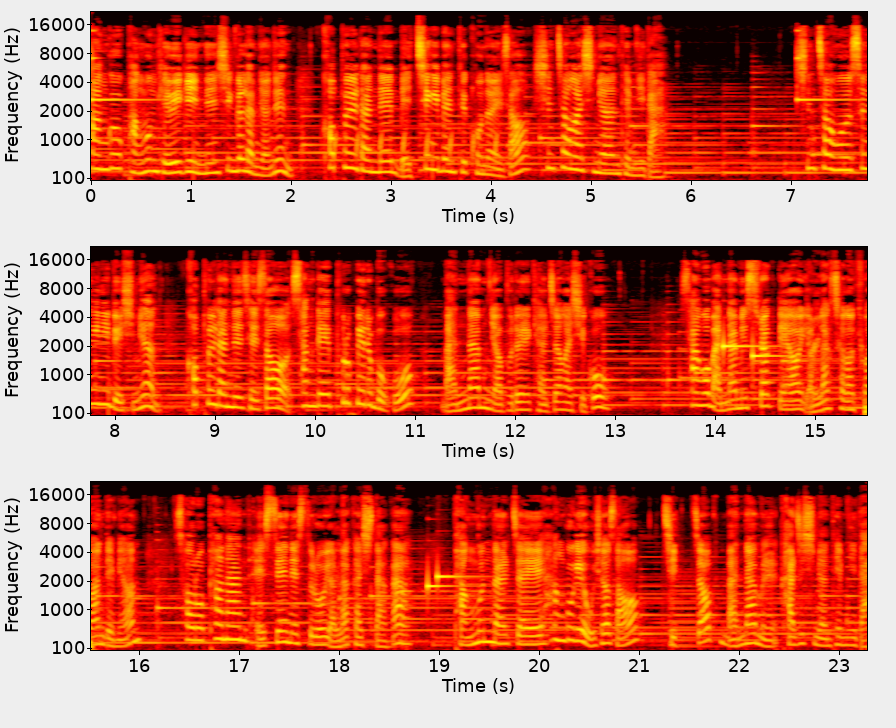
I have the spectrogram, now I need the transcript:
한국 방문 계획이 있는 싱글 남녀는 커플 단넷 매칭 이벤트 코너에서 신청하시면 됩니다. 신청 후 승인이 되시면 커플 단넷에서 상대 프로필을 보고 만남 여부를 결정하시고 상호 만남이 수락되어 연락처가 교환되면 서로 편한 SNS로 연락하시다가 방문 날짜에 한국에 오셔서 직접 만남을 가지시면 됩니다.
